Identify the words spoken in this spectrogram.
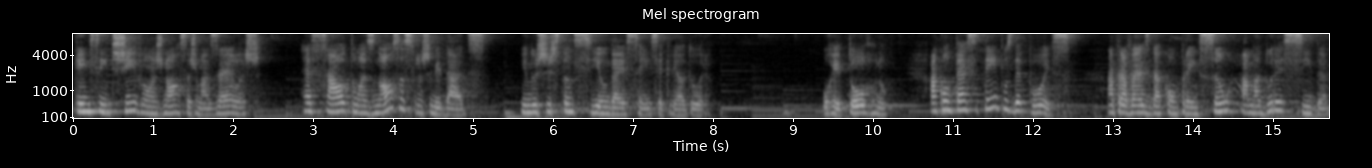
que incentivam as nossas mazelas ressaltam as nossas fragilidades e nos distanciam da essência criadora. O retorno acontece tempos depois, através da compreensão amadurecida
